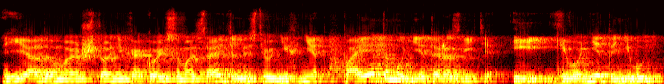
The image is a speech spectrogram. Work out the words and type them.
я думаю, что никакой самостоятельности у них нет. Поэтому нет и развития. И его нет и не будет.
